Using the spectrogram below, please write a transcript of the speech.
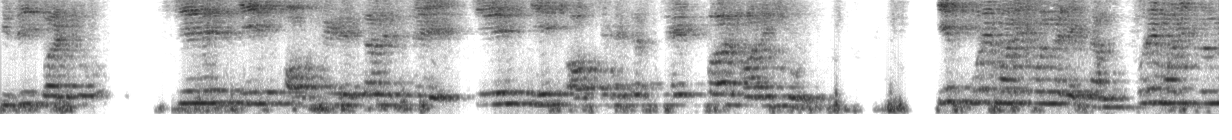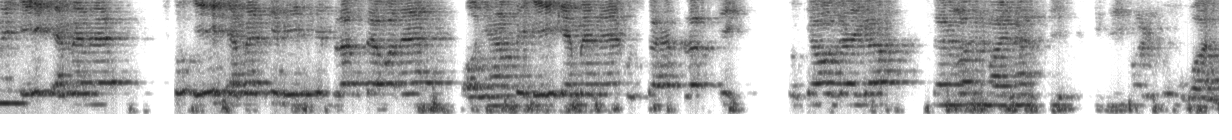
is equal to change in oxidation state change in oxidation state per molecule. इस पूरे मॉलिक्यूल में देखना, पूरे मॉलिक्यूल में एक एमएन है तो एक एमएन के बेस पे प्लस सेवन है, और यहाँ पे एक एमएन है, उसका है प्लस सिक्स तो क्या हो जाएगा? सेवन माइनस सिक्स वन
